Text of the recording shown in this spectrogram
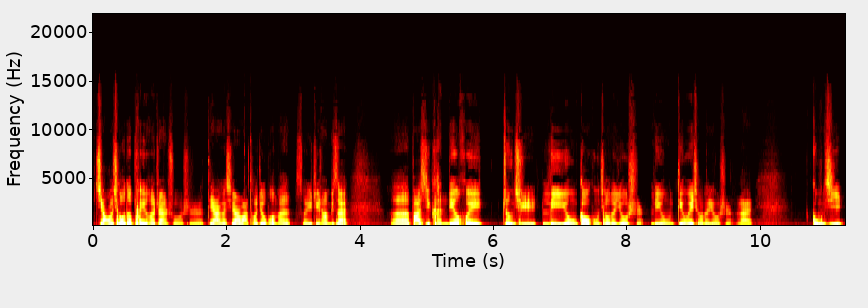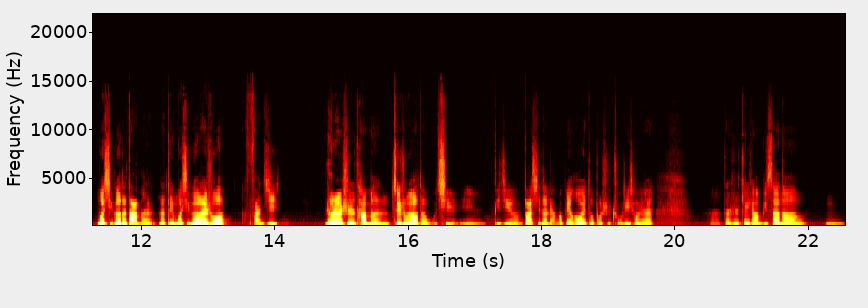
角球的配合战术，是迪亚哥席尔瓦头球破门。所以这场比赛，呃，巴西肯定会争取利用高空球的优势，利用定位球的优势来攻击墨西哥的大门。那对墨西哥来说，反击仍然是他们最重要的武器。嗯，毕竟巴西的两个边后卫都不是主力球员，呃，但是这场比赛呢？嗯，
